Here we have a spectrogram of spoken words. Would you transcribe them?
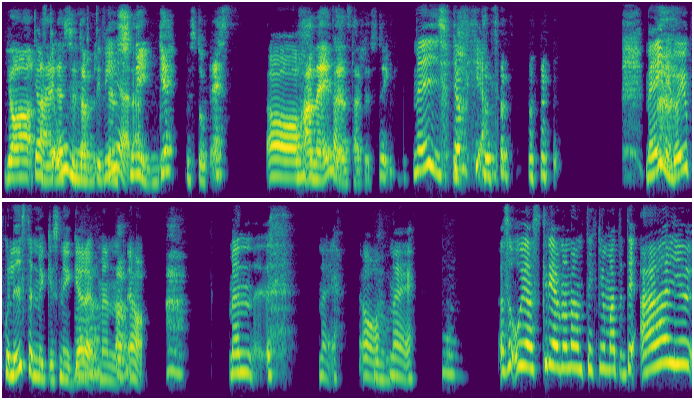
jag Ganska är dessutom den omotiverad. snygge med stort S. Ja, Och han är inte ens särskilt snygg. Nej, jag vet. Nej, nej, då är ju polisen mycket snyggare, Ja, men ja. ja. Men, nej, ja, Mm. nej. Mm. Alltså, och jag skrev någon anteckning om att det är ju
